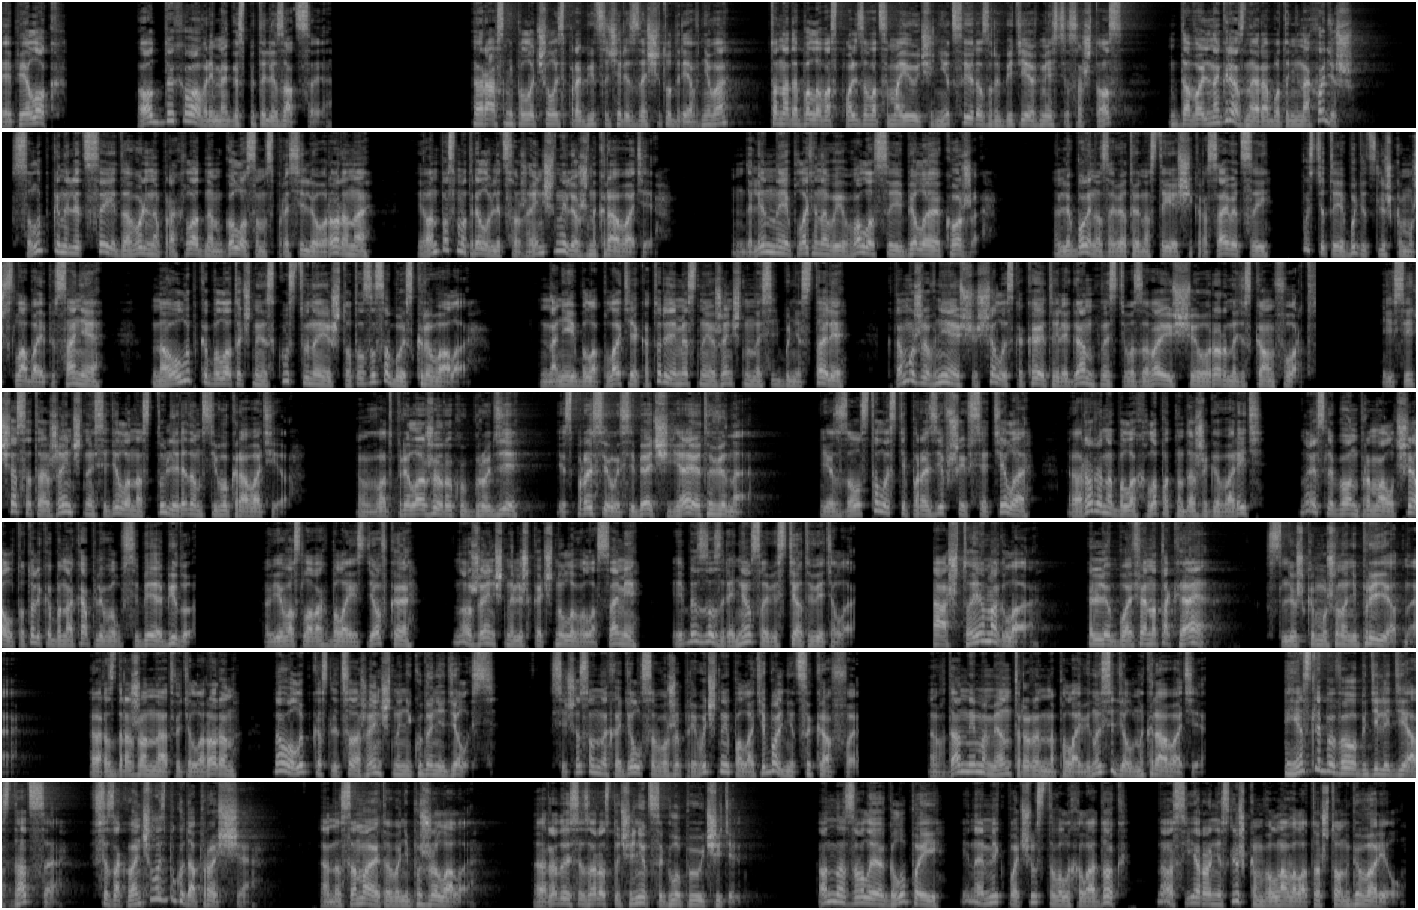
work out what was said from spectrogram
Эпилог. Отдых во время госпитализации. Раз не получилось пробиться через защиту древнего, то надо было воспользоваться моей ученицей и разрубить её вместе со Штос. Довольно грязная работа, не находишь? С улыбкой на лице и довольно прохладным голосом спросили у Рорана, и он посмотрел в лицо женщины, лежа на кровати. Длинные платиновые волосы и белая кожа. Любой назовет ее настоящей красавицей, пусть это и будет слишком уж слабое описание, но улыбка была точно искусственная и что-то за собой скрывала. На ней было платье, которое местные женщины носить бы не стали, к тому же в ней ощущалась какая-то элегантность, вызывающая урор на дискомфорт. И сейчас эта женщина сидела на стуле рядом с его кроватью. «Вот приложи руку к груди и спроси у себя, чья это вина». Из-за усталости, поразившей все тело, Рорану было хлопотно даже говорить, но если бы он промолчал, то только бы накапливал в себе обиду, в его словах была издевка, но женщина лишь качнула волосами и без зазрения совести ответила. «А что я могла? Любовь она такая. Слишком уж она неприятная». Раздраженно ответил Роран, но улыбка с лица женщины никуда не делась. Сейчас он находился в уже привычной палате больницы Кафе. В данный момент Роран наполовину сидел на кровати. «Если бы вы убедили Диа сдаться, всё закончилось бы куда проще», она сама этого не пожелала. Радуйся за рост ученицы, глупый учитель. Он назвал её глупой и на миг почувствовал холодок, но Сьерру не слишком волновало то, что он говорил.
